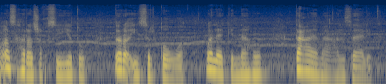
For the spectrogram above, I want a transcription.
وأظهر شخصيته لرئيس القوة ولكنه تعامى عن ذلك.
